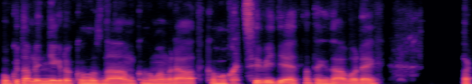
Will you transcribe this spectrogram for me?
Pokud tam není někdo, koho znám, koho mám rád, koho chci vidět na těch závodech, tak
